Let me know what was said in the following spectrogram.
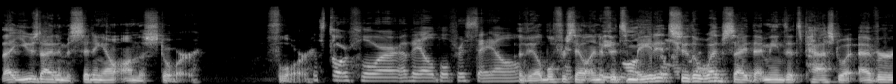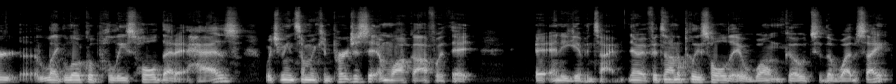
that used item is sitting out on the store floor, The store floor available for sale. available for sale. And if it's made it to the website, that means it's past whatever like local police hold that it has, which means someone can purchase it and walk off with it at any given time. Now, if it's on a police hold, it won't go to the website.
